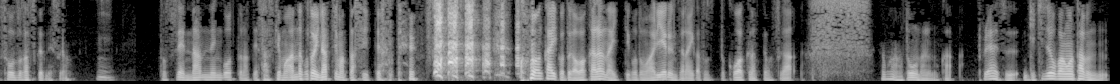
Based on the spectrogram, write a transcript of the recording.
想像がつくんですが。うん。突然何年後となって、サスケもあんなことになっちまったしってなって、細かいことがわからないってこともあり得るんじゃないかとちょっと怖くなってますが、まあどうなるのか。とりあえず、劇場版は多分、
